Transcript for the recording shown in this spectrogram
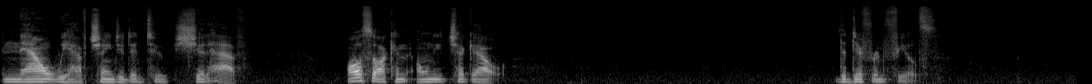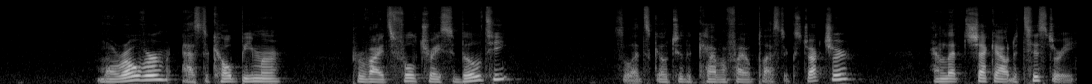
and now we have changed it into should have. Also I can only check out the different fields Moreover, as the Codebeamer provides full traceability, so let's go to the carbon fiber plastic structure and let's check out its history.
